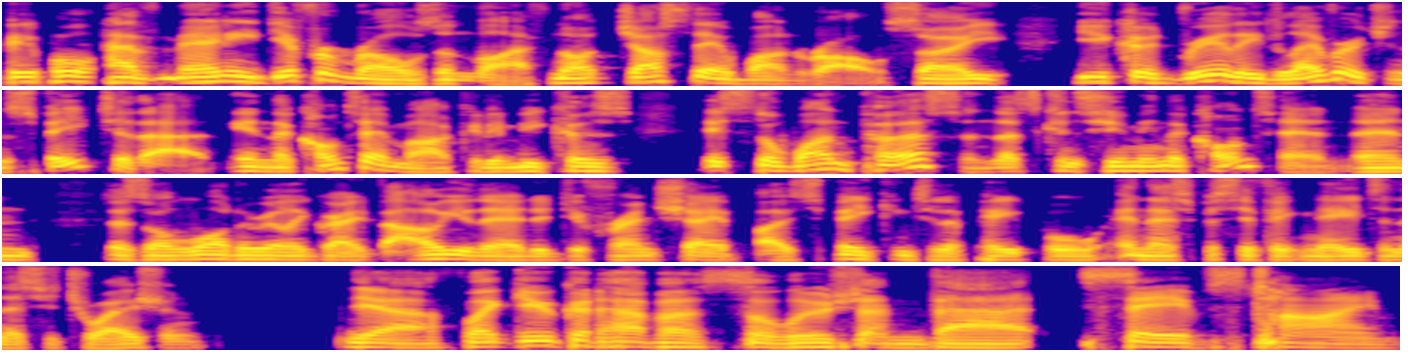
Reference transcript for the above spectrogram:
People have many different roles in life, not just their one role. So you could really leverage and speak to that in the content marketing because it's the one person that's consuming the content. And there's a lot of really great value there to differentiate by speaking to the people and their specific needs and their situation. Yeah, like you could have a solution that saves time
